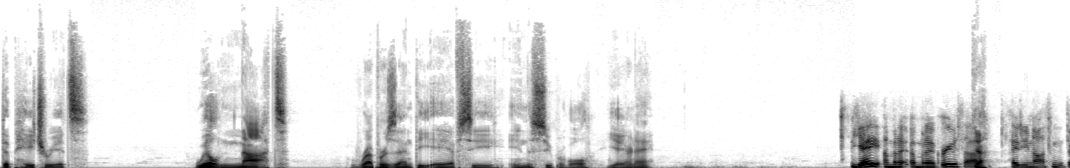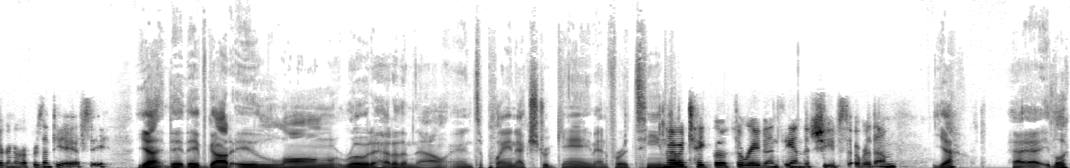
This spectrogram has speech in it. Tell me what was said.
The Patriots will not represent the AFC in the Super Bowl. Yay or nay? Yay, I'm gonna I'm gonna agree with that. Yeah. I do not think that they're gonna represent the AFC. Yeah, they, they've got a long road ahead of them now, and to play an extra game, and for a team I would take both the Ravens and the Chiefs over them. yeah, uh, uh, look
